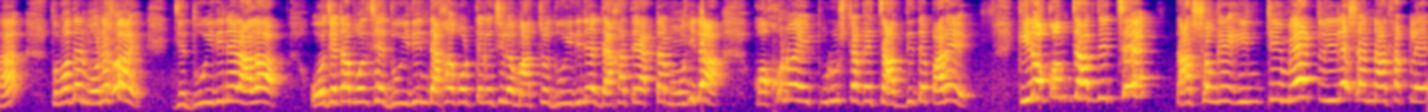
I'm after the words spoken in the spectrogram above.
হ্যাঁ? তোমাদের মনে হয় যে দুই দিনের আলাপ? ও যেটা বলছে, দুই দিন দেখা করতে গেছিল, মাত্র দুই দিনের দেখাতে একটা মহিলা কখনো এই পুরুষটাকে চাপ দিতে পারে? কীরকম চাপ দিচ্ছে? তার সঙ্গে ইন্টিমেট রিলেশন না থাকলে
